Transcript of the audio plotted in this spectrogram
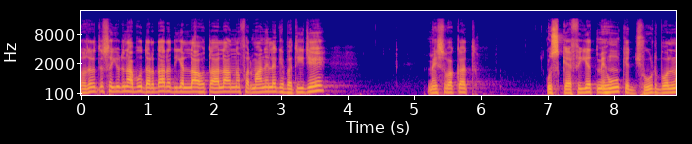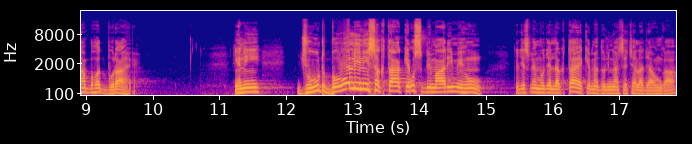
तो हज़रत सैदना अबू दरदा रदी अल्लाह तुम फरमाने लगे, भतीजे, मैं इस वक्त उस कैफियत में हूँ कि झूठ बोलना बहुत बुरा है। यानी झूठ बोल ही नहीं सकता कि उस बीमारी में हूँ कि जिसमें मुझे लगता है कि मैं दुनिया से चला जाऊँगा।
